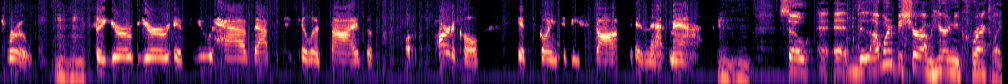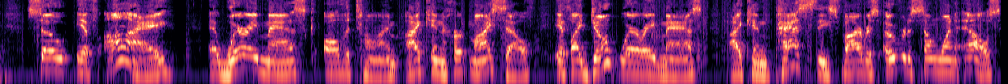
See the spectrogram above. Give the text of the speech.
through. Mm-hmm. So you're you're if you have that particular size of, of particle, it's going to be stopped in that mask. Mm-hmm. So uh, uh, I want to be sure I'm hearing you correctly. So if I uh, wear a mask all the time, I can hurt myself. If I don't wear a mask, I can pass this virus over to someone else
